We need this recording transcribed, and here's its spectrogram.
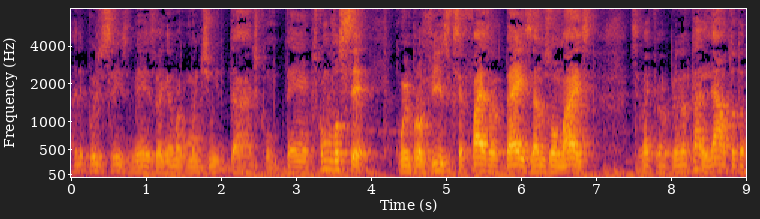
Aí depois de seis meses vai ganhar uma, uma intimidade com o tempo. Como você, com o improviso, que você faz há 10 anos ou mais, você vai aprendendo a talhar. Tá, tá.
